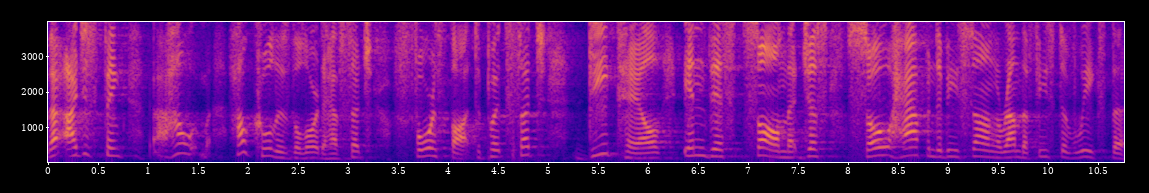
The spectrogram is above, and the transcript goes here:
I just think, how, how cool is the Lord to have such forethought, to put such detail in this psalm that just so happened to be sung around the Feast of Weeks, the,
